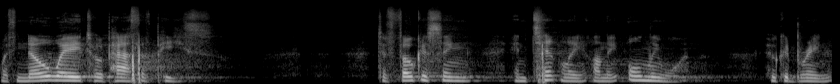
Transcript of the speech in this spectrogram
with no way to a path of peace to focusing intently on the only one who could bring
